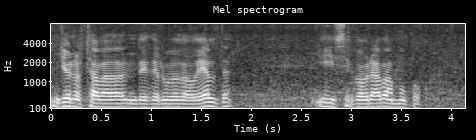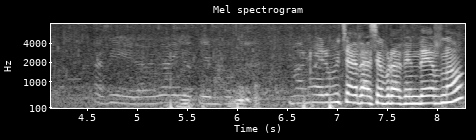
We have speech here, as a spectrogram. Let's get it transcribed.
yo no estaba desde luego dado de alta y se cobraba muy poco. Así, la verdad yo tiempo. Manuel, muchas gracias por atendernos.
